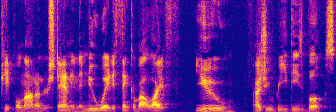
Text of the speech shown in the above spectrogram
people not understanding the new way to think about life. You, as you read these books,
